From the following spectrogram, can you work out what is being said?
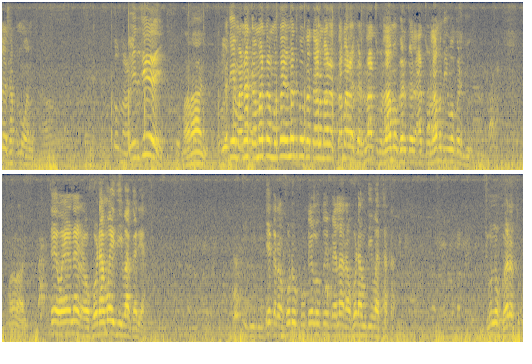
તો સપનું આનું. વીરજી! મહારાજ કદી મને કમાતા તો એમ જ કહું કે કાલ મારા તમારા ઘરના ચૂલામાં ઘર કર આ ચોલામાં દીવો કરજો. તે હોય એને રહોડામાં દીવા કર્યા. એક રહોડું તૂટેલું હતું એ પહેલા રહોડામાં દીવા થતા. જૂનું ઘર હતું.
